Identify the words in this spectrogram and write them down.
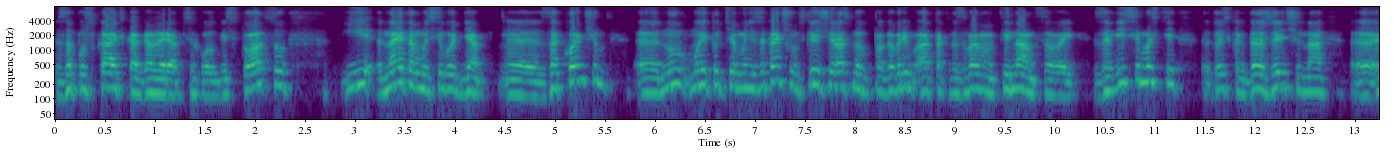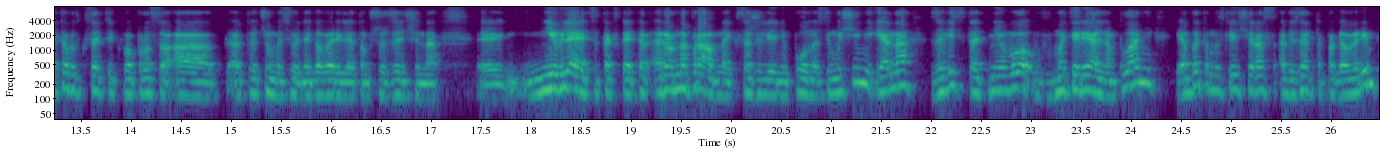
запускать, как говорят психологи, ситуацию. И на этом мы сегодня э, закончим. Э, но мы эту тему не заканчиваем. В следующий раз мы поговорим о так называемой финансовой зависимости. Э, то есть, когда женщина... Э, это вот, кстати, к вопросу о, о чем мы сегодня говорили, о том, что женщина не является, так сказать, равноправной, к сожалению, полностью мужчине, и она зависит от него в материальном плане. И об этом мы в следующий раз обязательно поговорим.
